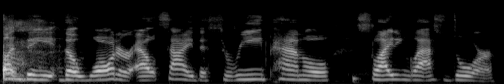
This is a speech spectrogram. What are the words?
But the the water outside the three panel sliding glass door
